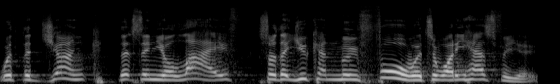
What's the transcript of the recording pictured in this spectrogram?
with the junk that's in your life so that you can move forward to what He has for you.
